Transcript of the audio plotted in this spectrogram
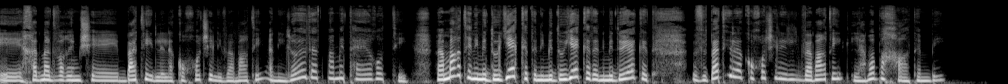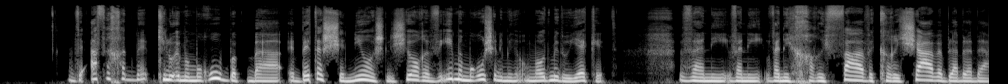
אה, אחד מהדברים שבאתי ללקוחות שלי ואמרתי, אני לא יודעת מה מתאר אותי. ואמרתי, אני מדויקת, אני מדויקת, אני מדויקת. ובאתי ללקוחות שלי ואמרתי, למה בחרתם בי? ואף אחד, כאילו הם אמרו בהיבט השני או השלישי או הרביעי, הם אמרו שאני מאוד מדויקת. ואני, ואני, ואני חריפה וקרישה ובלה בלה בלה.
